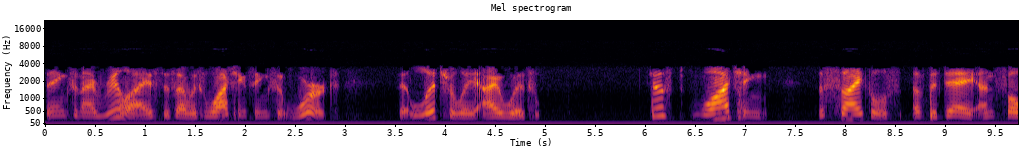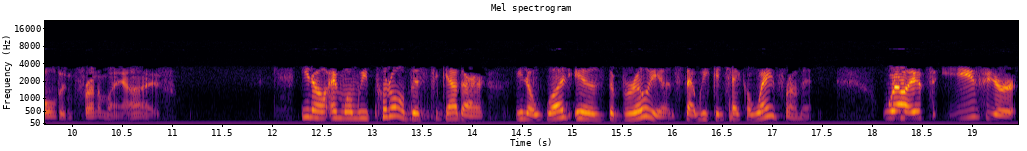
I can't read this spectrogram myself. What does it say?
things and I realized as I was watching things at work that literally I was just watching the cycles of the day unfold in front of my eyes. You know, and when we put all this together, you know, what is the brilliance that we can take away from it? Well, it's easier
